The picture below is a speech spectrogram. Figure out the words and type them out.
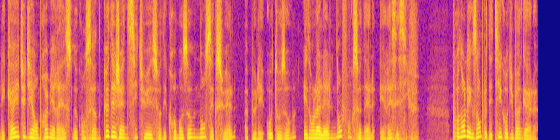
Les cas étudiés en première S ne concernent que des gènes situés sur des chromosomes non sexuels, appelés autosomes, et dont l'allèle non fonctionnel est récessif. Prenons l'exemple des tigres du Bengale,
